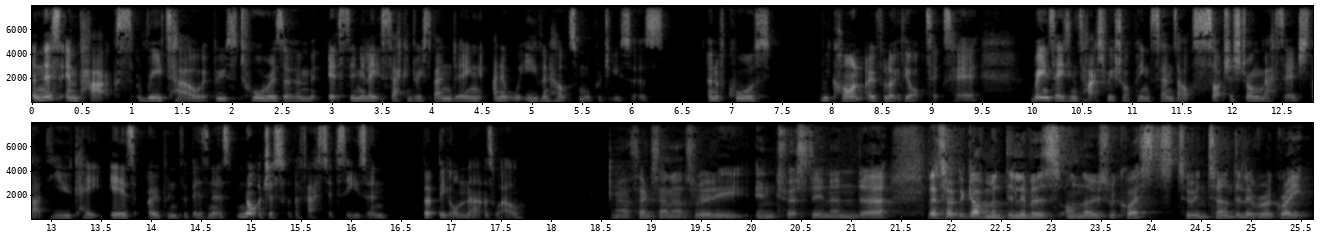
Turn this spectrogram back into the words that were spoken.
And this impacts retail. It boosts tourism. It stimulates secondary spending, and it will even help small producers. And of course, we can't overlook the optics here reinstating tax free shopping sends out such a strong message that the UK is open for business, not just for the festive season, but beyond that as well. Yeah, thanks, Anna. That's really interesting. And uh, let's hope the government delivers on those requests to, in turn, deliver a great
